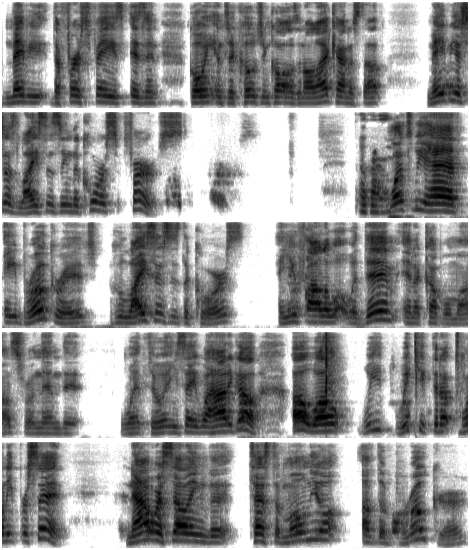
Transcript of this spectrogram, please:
maybe the first phase isn't going into coaching calls and all that kind of stuff maybe it's just licensing the course first okay once we have a brokerage who licenses the course and you follow up with them in a couple months from them that went through it. And you say, well, how'd it go? Oh, well, we we kicked it up 20%. Now we're selling the testimonial of the broker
